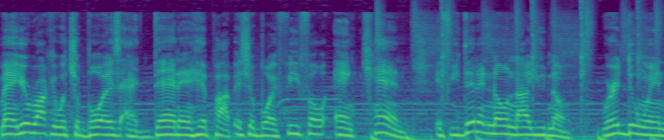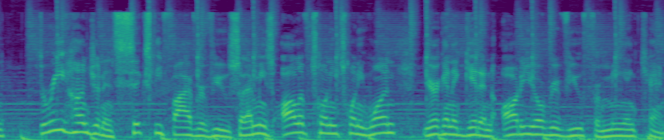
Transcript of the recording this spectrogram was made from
Man, you're rocking with your boys at Dead End Hip Hop. It's your boy FIFO and Ken. If you didn't know, now you know. We're doing 365 reviews. So that means all of 2021, you're going to get an audio review from me and Ken.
